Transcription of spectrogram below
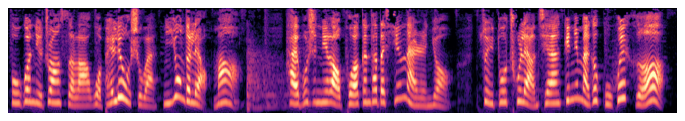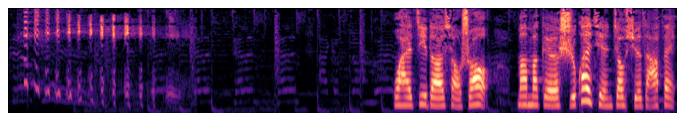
不过你撞死了，我赔六十万，你用得了吗？还不是你老婆跟她的新男人用，最多出两千，给你买个骨灰盒。”我还记得小时候，妈妈给了十块钱交学杂费，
